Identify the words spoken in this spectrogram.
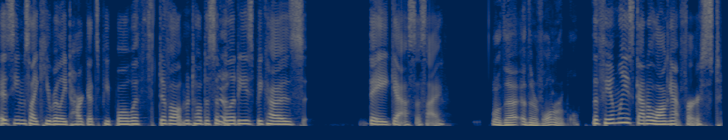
It seems like he really targets people with developmental disabilities because they get SSI. Well, that and they're vulnerable. The families got along at first.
